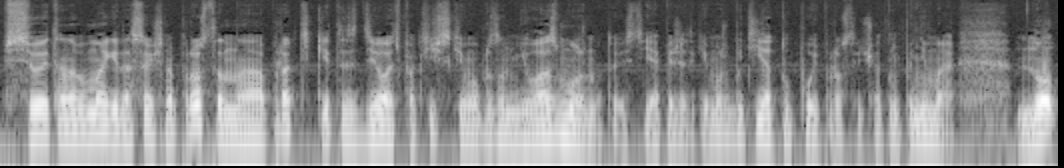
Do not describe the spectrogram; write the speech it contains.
все это на бумаге достаточно просто, на практике это сделать фактическим образом невозможно. То есть, я, опять же таки, может быть, я тупой просто, что-то не понимаю. Но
